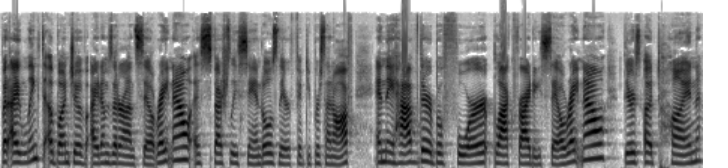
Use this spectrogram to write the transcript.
but I linked a bunch of items that are on sale right now, especially sandals. They're 50% off and they have their before Black Friday sale right now. There's a ton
